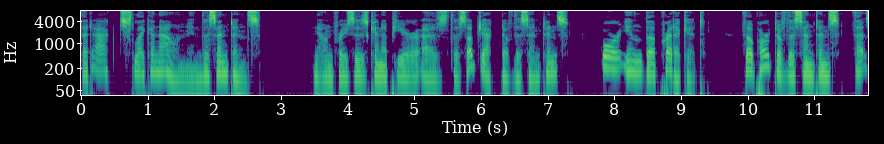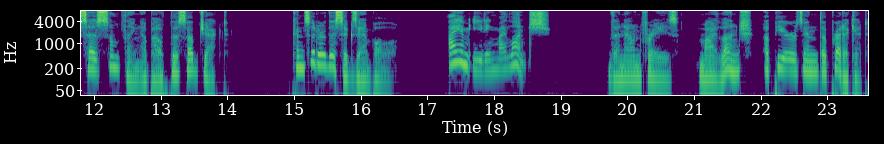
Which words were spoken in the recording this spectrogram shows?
that acts like a noun in the sentence. Noun phrases can appear as the subject of the sentence or in the predicate, the part of the sentence that says something about the subject. Consider this example. I am eating my lunch. The noun phrase my lunch appears in the predicate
